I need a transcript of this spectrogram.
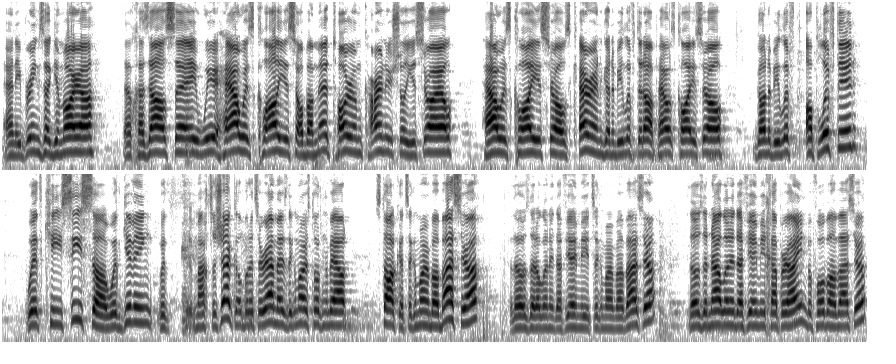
and he brings a Gemara that Chazal say, how is Klal Yisrael, Bamet Torim Karnishal Yisrael, how is Klal Yisrael's Karen going to be lifted up? How is Klal Yisrael going to be lift, uplifted with kisisa, with giving, with machzah shekel, but it's a remez. The Gemara is talking about stock. It's a Gemara in Babasra. For those that are learning Daf Yomi, it's a Gemara in Babasra. Those that are not learning Daf Yomi Chaparayin before Babasra.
